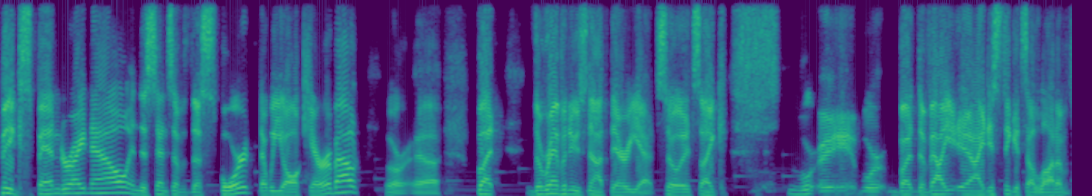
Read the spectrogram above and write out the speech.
big spend right now in the sense of the sport that we all care about. Or, uh, but the revenue's not there yet. So it's like, we're, eh, we're, but the value, I just think it's a lot of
